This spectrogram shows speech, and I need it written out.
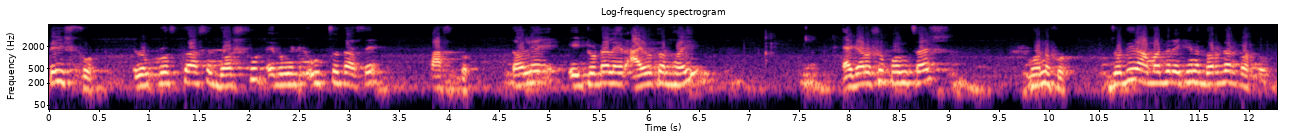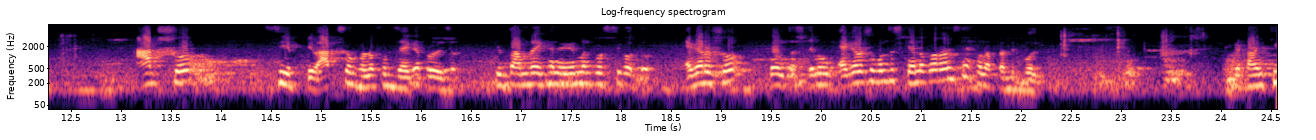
তেইশ ফুট এবং প্রস্থ আছে দশ ফুট এবং এটির উচ্চতা আছে পাঁচ ফুট। তাহলে এই টোটাল এর আয়তন হয় এগারোশো পঞ্চাশ ঘনফুট। যদিও আমাদের এখানে দরকার কত? আটশো সিএফটি আটশো ঘনফুট জায়গা প্রয়োজন। কিন্তু আমরা এখানে নির্মাণ করছি কত? এগারোশো পঞ্চাশ। এবং এগারোশো পঞ্চাশ কেন করা হয়েছে? এখন আপনাদের বলি। একটা টাঙ্কি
